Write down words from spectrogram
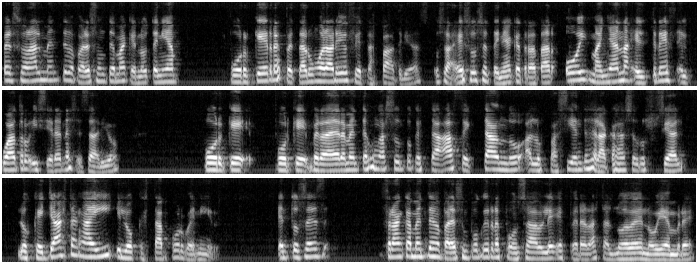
personalmente me parece un tema que no tenía por qué respetar un horario de fiestas patrias. O sea, eso se tenía que tratar hoy, mañana, el 3, el 4 y si era necesario, porque, porque verdaderamente es un asunto que está afectando a los pacientes de la Caja de Seguro Social, los que ya están ahí y los que están por venir. Entonces, francamente me parece un poco irresponsable esperar hasta el 9 de noviembre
